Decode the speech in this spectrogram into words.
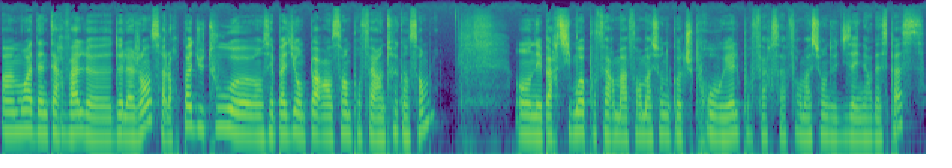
un mois d'intervalle de l'agence, alors pas du tout, on s'est pas dit on part ensemble pour faire un truc ensemble. On est parti, moi, pour faire ma formation de coach pro et elle pour faire sa formation de designer d'espace.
